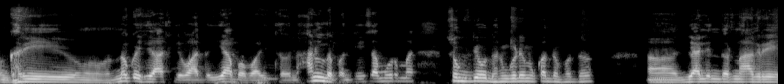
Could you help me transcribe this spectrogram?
घरी नको ही असली वाद या बाबा इथं. हाणलं पण. ते समोर सुखदेव धनगुडे मुकदम होतं जालिंदर नागरे.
